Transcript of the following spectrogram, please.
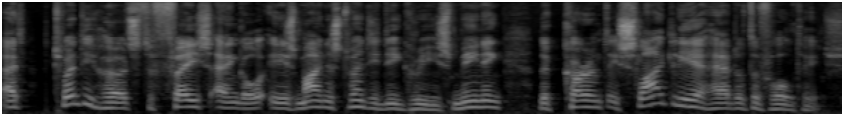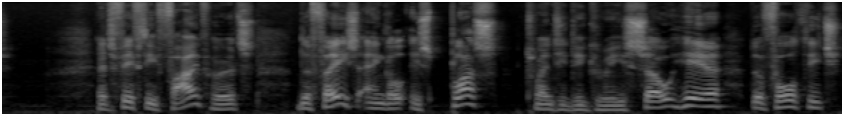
At 20 Hz the phase angle is minus 20 degrees, meaning the current is slightly ahead of the voltage. At 55 Hz the phase angle is plus 20 degrees, so here the voltage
